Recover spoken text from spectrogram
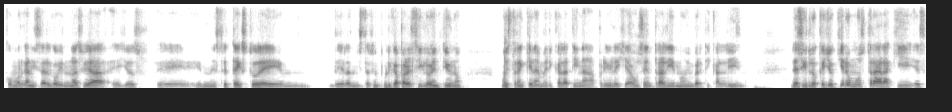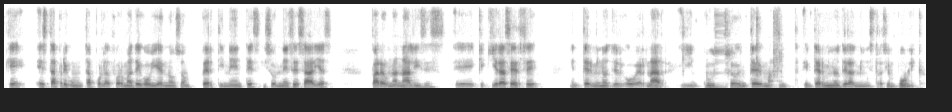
cómo organizar el gobierno en la ciudad. Ellos, eh, en este texto de, de, la Administración Pública para el siglo XXI, muestran que en América Latina ha privilegiado un centralismo y un verticalismo. Es decir, lo que yo quiero mostrar aquí es que esta pregunta por las formas de gobierno son pertinentes y son necesarias para un análisis eh, que quiera hacerse en términos del gobernar e incluso en, en, términos de la administración pública.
